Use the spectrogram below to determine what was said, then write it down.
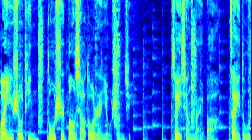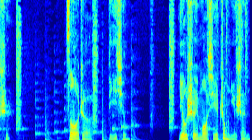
欢迎收听都市爆笑多人有声剧《最强奶爸在都市》，作者：迪秋，由水墨携众女神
